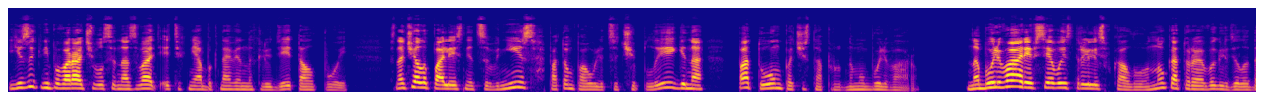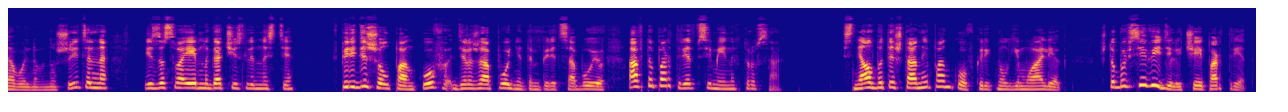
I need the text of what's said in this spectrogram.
Язык не поворачивался назвать этих необыкновенных людей толпой. Сначала по лестнице вниз, потом по улице Чеплыгина, потом по Чистопрудному бульвару. На бульваре все выстроились в колонну, которая выглядела довольно внушительно из-за своей многочисленности. Впереди шел Панков, держа поднятым перед собою автопортрет в семейных трусах. «Снял бы ты штаны, Панков!» — крикнул ему Олег, — «чтобы все видели, чей портрет».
